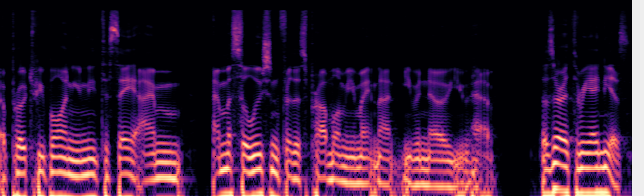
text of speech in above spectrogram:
approach people and you need to say, I'm I'm a solution for this problem you might not even know you have. Those are our three ideas.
